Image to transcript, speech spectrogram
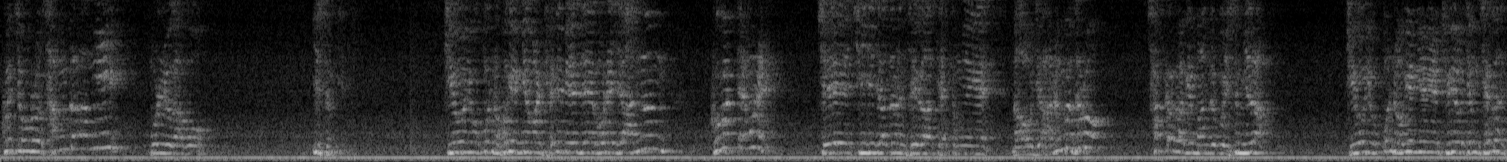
그쪽으로 상당히 몰려가고 있습니다. 기호 6번 허경영을 텔레비에 내보내지 않는 그것 때문에 제 지지자들은 제가 대통령에 나오지 않은 것으로 착각하게 만들고 있습니다. 기호 6번 허경영의 주요 정책은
